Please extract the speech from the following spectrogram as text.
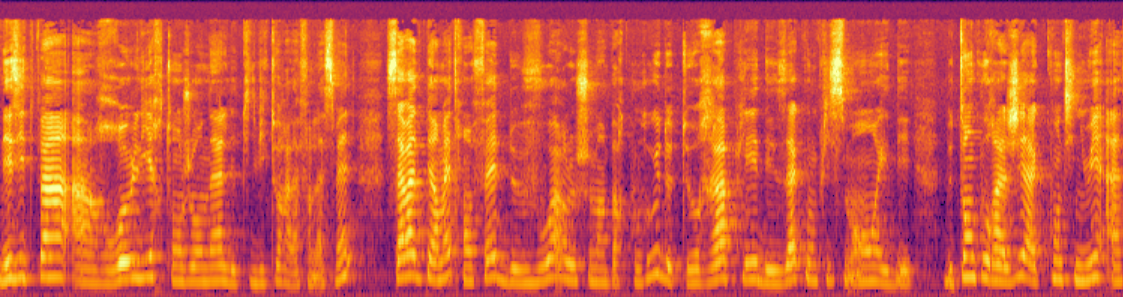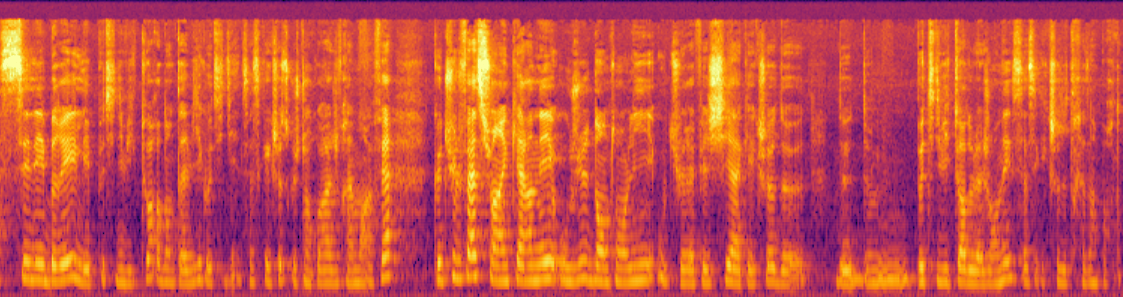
N'hésite pas à relire ton journal des petites victoires à la fin de la semaine. Ça va te permettre en fait de voir le chemin parcouru, de te rappeler des accomplissements et de t'encourager à continuer à célébrer les petites victoires dans ta vie quotidienne. Ça c'est quelque chose que je t'encourage vraiment à faire. Que tu le fasses sur un carnet ou juste dans ton lit où tu réfléchis à quelque chose de, de, petite victoire de la journée, ça c'est quelque chose de très important.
